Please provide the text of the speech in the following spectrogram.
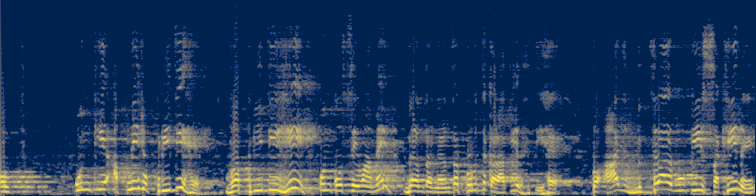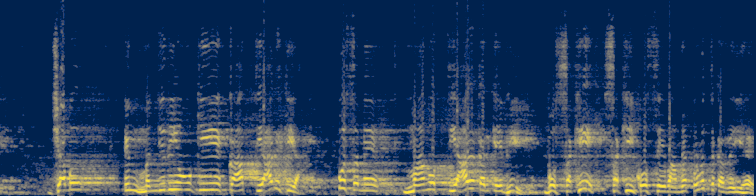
और उनकी अपनी जो प्रीति है, वह प्रीति ही उनको सेवा में निरंतर निरंतर प्रवृत्त कराती रहती है। तो आज निद्रा रूपी सखी ने जब इन मंजरियों की का त्याग किया, उस समय मानो त्याग करके भी वो सखी सखी को सेवा में प्रवृत्त कर रही है।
